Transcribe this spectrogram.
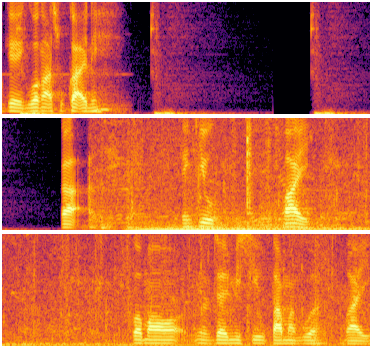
Oke, gua nggak suka ini. Nggak. Thank you. Bye. Gua mau ngerjain misi utama gua. Bye.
